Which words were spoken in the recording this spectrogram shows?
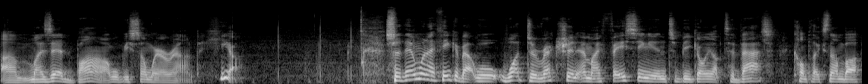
um, my z bar will be somewhere around here. So then when I think about, well, what direction am I facing in to be going up to that complex number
